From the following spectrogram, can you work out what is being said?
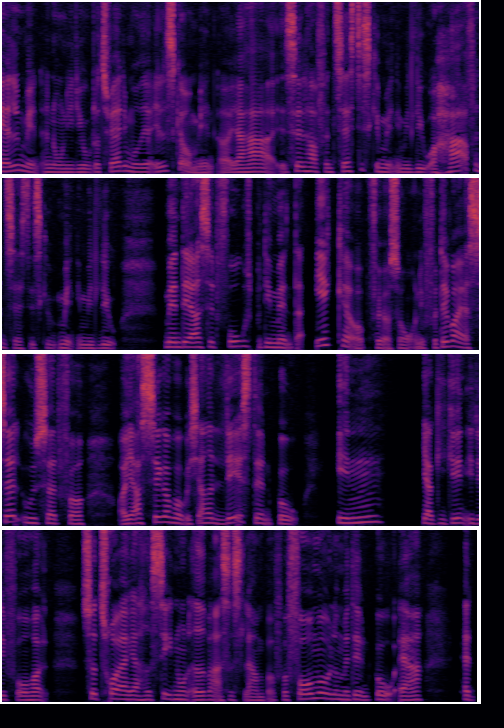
alle mænd er nogle idioter. Tværtimod, jeg elsker jo mænd, og jeg har selv har fantastiske mænd i mit liv, og har fantastiske mænd i mit liv. Men det er at sætte fokus på de mænd, der ikke kan opføre sig ordentligt, for det var jeg selv udsat for, og jeg er sikker på, at hvis jeg havde læst den bog, inden jeg gik ind i det forhold, så tror jeg, jeg havde set nogle advarselslamper. For formålet med den bog er, at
